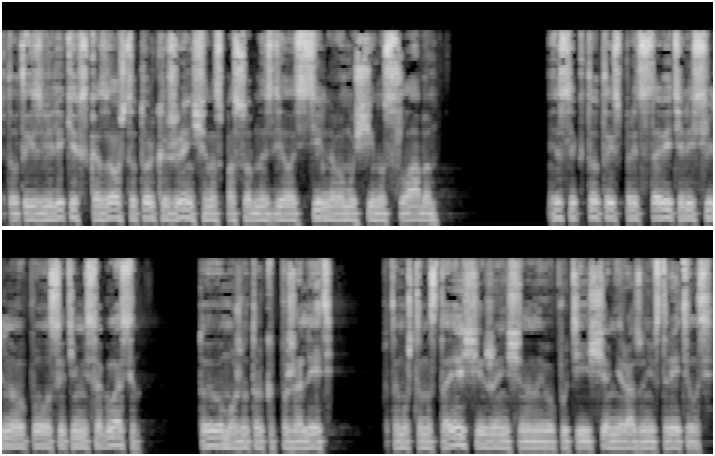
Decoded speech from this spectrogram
Кто-то из великих сказал, что только женщина способна сделать сильного мужчину слабым. Если кто-то из представителей сильного пола с этим не согласен, то его можно только пожалеть, потому что настоящая женщина на его пути еще ни разу не встретилась.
